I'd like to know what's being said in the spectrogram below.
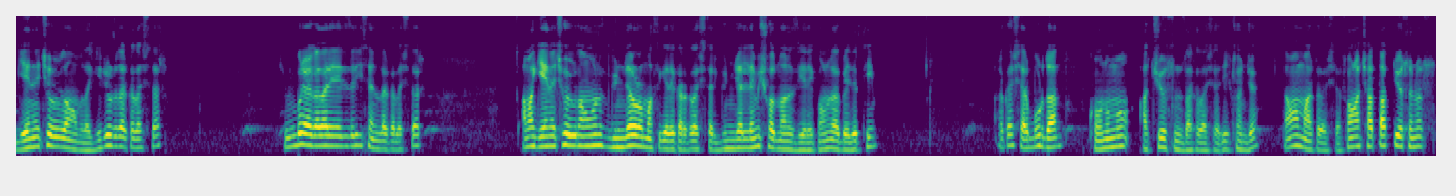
GNC uygulamamıza giriyoruz arkadaşlar. Şimdi buraya kadar izlediyseniz arkadaşlar ama GNC uygulamanız güncel olması gerek arkadaşlar. Güncellemiş olmanız gerek. Onu da belirteyim. Arkadaşlar buradan konumu açıyorsunuz arkadaşlar ilk önce. Tamam mı arkadaşlar? Sonra çatlat diyorsunuz.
